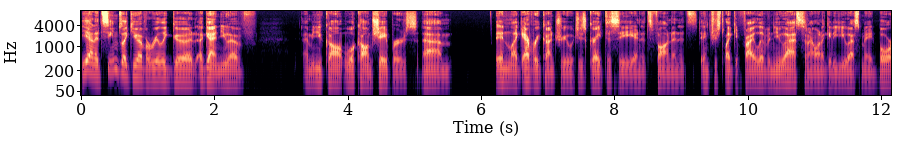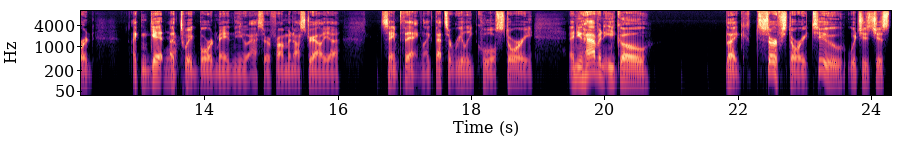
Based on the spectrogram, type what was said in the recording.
Yeah, and it seems like you have a really good. Again, you have. I mean, you call we'll call them shapers. Um, in like every country, which is great to see, and it's fun and it's interesting. Like if I live in U.S. and I want to get a U.S. made board, I can get Yeah. a twig board made in the U.S. Or if I'm in Australia, same thing. Like that's a really cool story, and you have an eco, like surf story too, which is just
